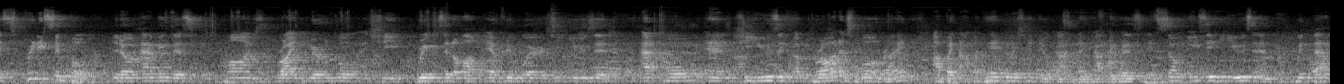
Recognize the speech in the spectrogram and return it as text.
it's pretty simple. You know, having this Pond's Bright Miracle, and she brings it along everywhere. She uses it at home, and she uses it abroad as well, right? เอาไปต่างประเทศด้วยเช่นเดียวกันนะครับ because it's so easy to use, and with that,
